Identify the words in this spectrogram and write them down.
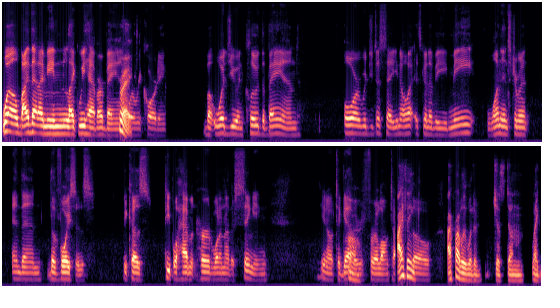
Well, by that I mean like we have our band, Right. we're recording, but would you include the band, or would you just say, you know what, it's going to be me, one instrument, and then the voices, because people haven't heard one another singing, you know, together Oh. for a long time. I think so. I probably would have just done like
